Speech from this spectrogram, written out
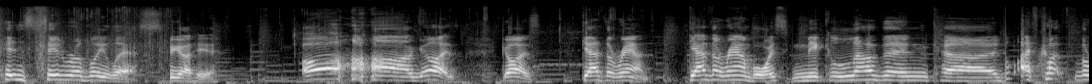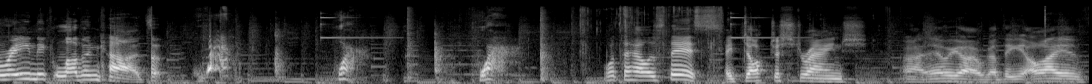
considerably less. What we got here? Oh, guys, guys, gather round. Gather round, boys. McLovin card. I've got three McLovin cards. Wow. Wow. Wow. What the hell is this? A Doctor Strange. All right, there we go. We've got the Eye of,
